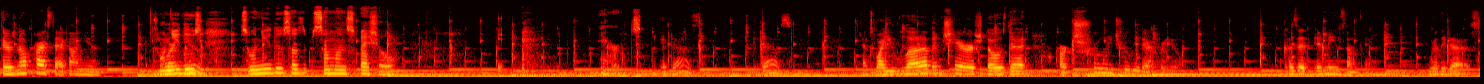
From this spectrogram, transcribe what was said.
There's no price tag on you. When you lose so when you lose someone special, it, it hurts. It does. It does. That's why you love and cherish those that are truly, truly there for you. Because it, it means something. It really does.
